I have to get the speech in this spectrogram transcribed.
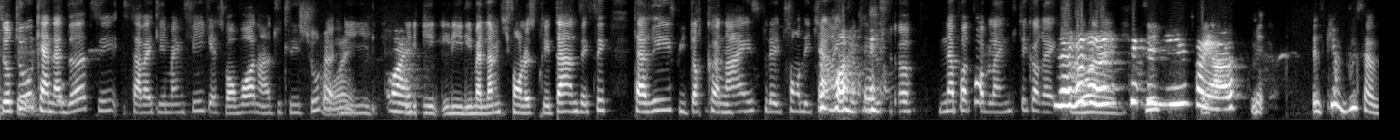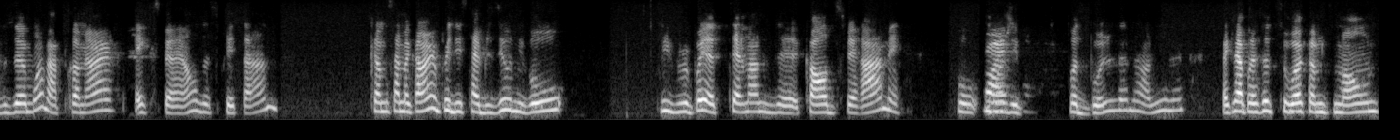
Surtout que- au Canada, tu sais, ça va être les mêmes filles que tu vas voir dans toutes les shows, là, Ah ouais. les, Ouais. les, les, les madames qui font le spray tan. Fait que, tu sais, t'arrives, puis ils te reconnaissent, puis là, ils te font des câlins, Ouais. juste là, n'a pas de problème, tout est correct. Il y a pas de problème, c'est fini, pas grave. Est-ce que vous, ça vous a, moi, ma première expérience de spray tan, comme ça m'a quand même un peu déstabilisé au niveau, si je veux pas, il y a tellement de corps différents, mais pour moi, j'ai pas de boule là, dans la vie. Là. Fait que là, après ça, tu vois comme du monde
